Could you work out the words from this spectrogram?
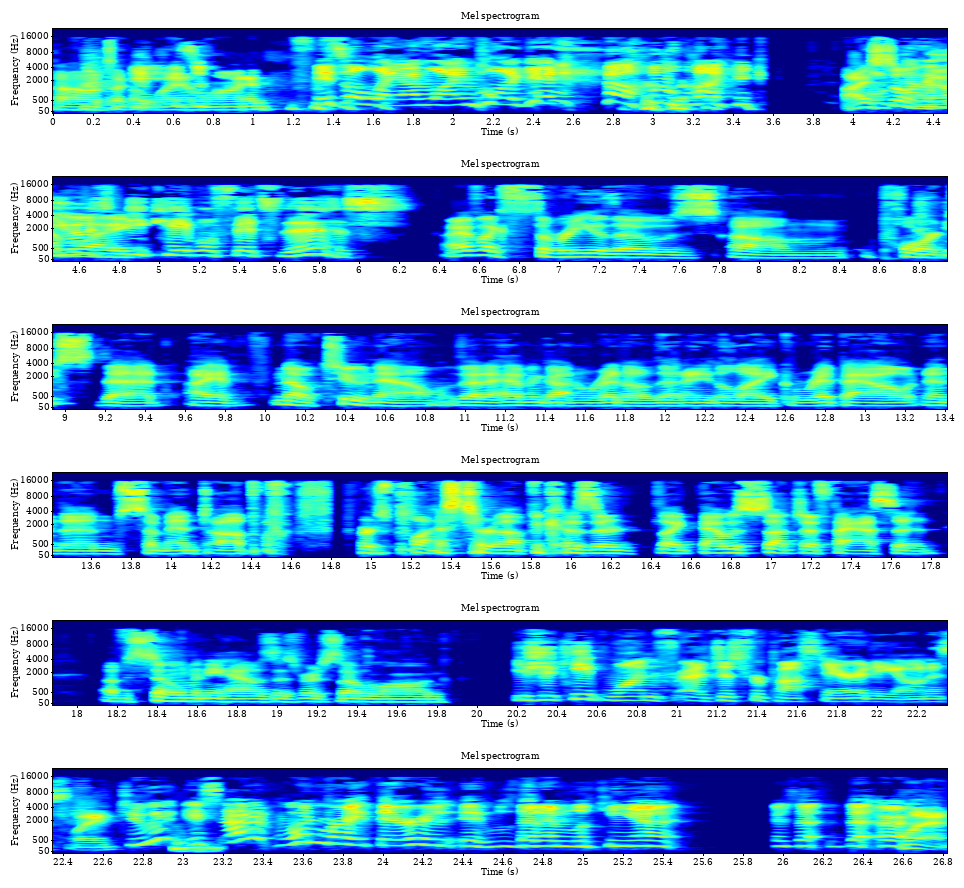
Oh, it's like a It's a- landline. it's a landline plug-in." I'm like, I What still kind of have USB like cable fits this? I have like three of those um ports that I have no two now that I haven't gotten rid of that I need to like rip out and then cement up or plaster up because they're like that was such a facet of so many houses for so long. You should keep one for, uh, just for posterity, honestly. "Do it? Is that one right there it, that I'm looking at? Is that that uh, What?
